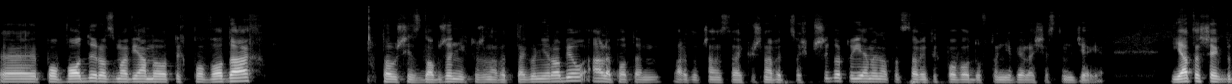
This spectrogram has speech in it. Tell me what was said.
e, powody, rozmawiamy o tych powodach. To już jest dobrze, niektórzy nawet tego nie robią, ale potem bardzo często, jak już nawet coś przygotujemy na podstawie tych powodów, to niewiele się z tym dzieje. Ja też jakby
